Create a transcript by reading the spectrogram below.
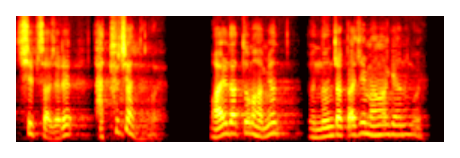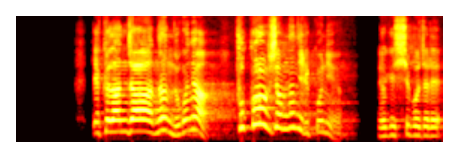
14절에 다투지 않는 거예요. 말 다툼하면 듣는 자까지 망하게 하는 거예요. 깨끗한 자는 누구냐? 수 없는 일꾼이에요. 여기 15절에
